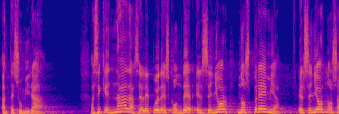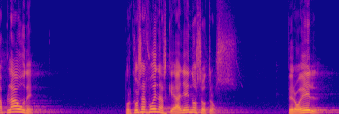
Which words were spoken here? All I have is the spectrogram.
ante su mirada. Así que nada se le puede esconder. El Señor nos premia, el Señor nos aplaude por cosas buenas que haya en nosotros. Pero Él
